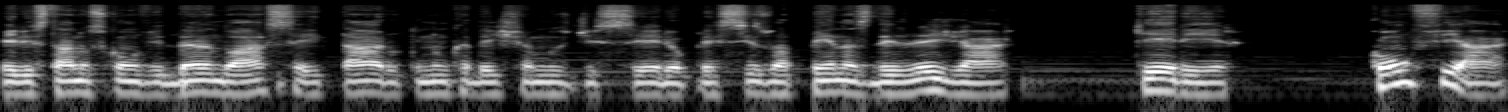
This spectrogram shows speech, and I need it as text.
ele está nos convidando a aceitar o que nunca deixamos de ser. Eu preciso apenas desejar, querer, confiar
